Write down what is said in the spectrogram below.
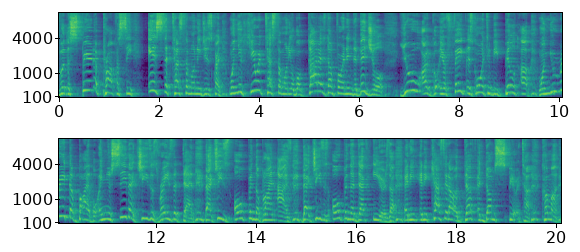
For the spirit of prophecy is the testimony of Jesus Christ. When you hear a testimony of what God has done for an individual, you are your faith is going to be built up. When you read the Bible and you see that Jesus raised the dead, that Jesus opened the blind eyes, that Jesus opened the deaf ears, uh, and he and he casted out a deaf and dumb spirit. Come on,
